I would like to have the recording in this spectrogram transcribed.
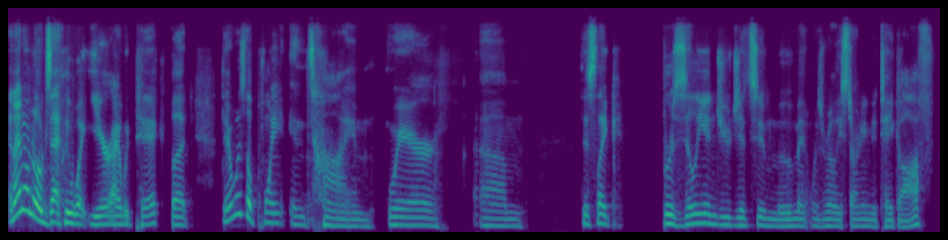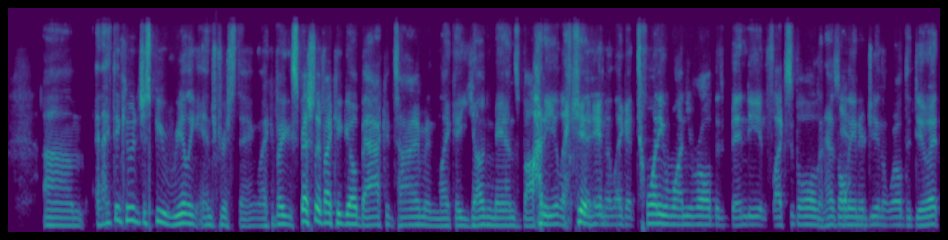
And I don't know exactly what year I would pick, but there was a point in time where um, this like Brazilian Jiu Jitsu movement was really starting to take off. Um, and I think it would just be really interesting. Like if I, especially if I could go back in time and like a young man's body, like in mm-hmm. a, like a 21 year old that's bendy and flexible and has all yeah. the energy in the world to do it,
